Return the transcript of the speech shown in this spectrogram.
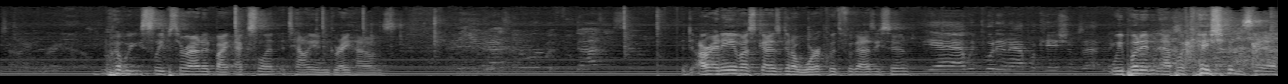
Italian we sleep surrounded by excellent Italian greyhounds. Are any of us guys going to work with Fugazi soon? Yeah, we put in applications at. We put in applications, yeah.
